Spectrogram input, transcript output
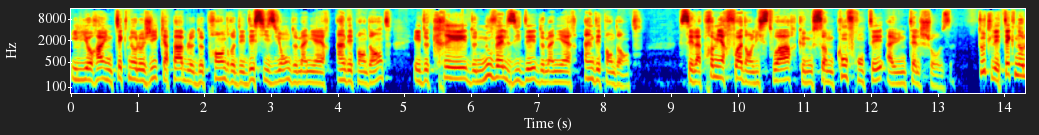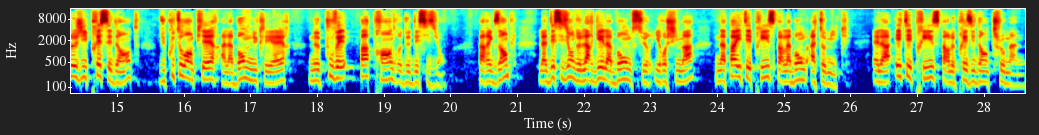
il y aura une technologie capable de prendre des décisions de manière indépendante et de créer de nouvelles idées de manière indépendante. C'est la première fois dans l'histoire que nous sommes confrontés à une telle chose. Toutes les technologies précédentes, du couteau en pierre à la bombe nucléaire, ne pouvaient pas prendre de décision. Par exemple, la décision de larguer la bombe sur Hiroshima n'a pas été prise par la bombe atomique. Elle a été prise par le président Truman.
